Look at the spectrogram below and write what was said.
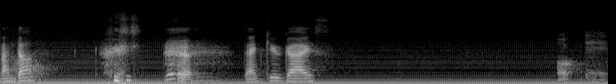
Nando, Oh, thank you guys. Oke.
